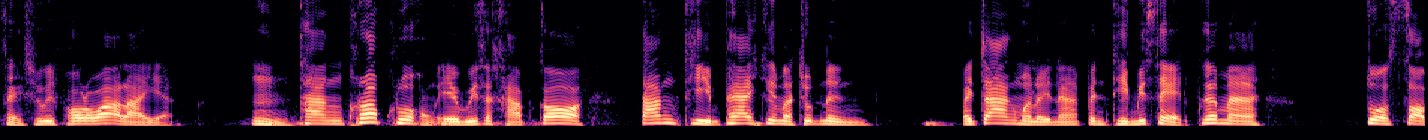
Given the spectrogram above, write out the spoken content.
เสียชีวิตเพราะว่าอะไรอะอืมทางครอบครัวของเอวิสอะครับ ก็ตั้งทีมแพทย์ขึ้นมาชุดหนึ่งไปจ้างมาเลยนะ เป็นทีมพิเศษเพื่อมาตรวจสอบ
